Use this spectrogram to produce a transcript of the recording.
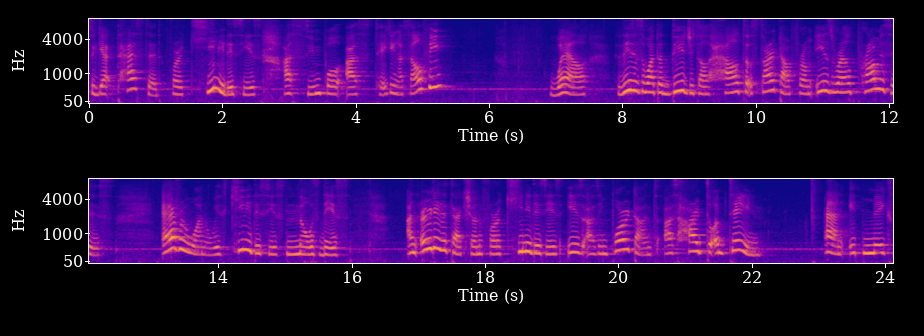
to get tested for kidney disease as simple as taking a selfie? Well, this is what a digital health startup from Israel promises. Everyone with kidney disease knows this. An early detection for kidney disease is as important as hard to obtain and it makes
